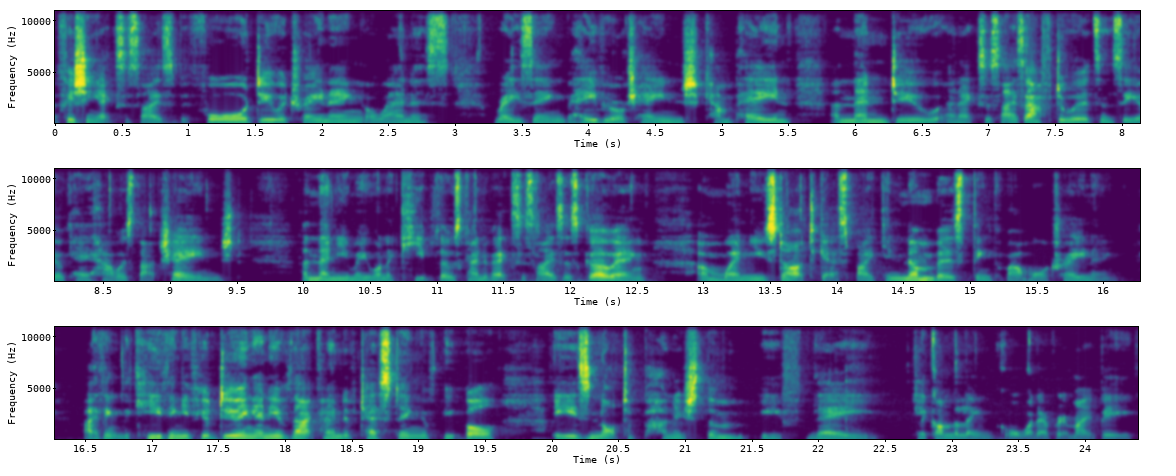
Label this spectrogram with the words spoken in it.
a phishing exercise before, do a training awareness raising behavioral change campaign, and then do an exercise afterwards and see, okay, how has that changed? And then you may want to keep those kind of exercises going. And when you start to get a spike in numbers, think about more training. I think the key thing, if you're doing any of that kind of testing of people, is not to punish them if they click on the link or whatever it might be.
